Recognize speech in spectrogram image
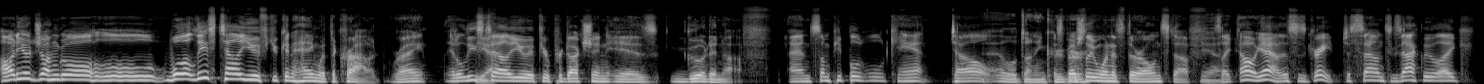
Audio Jungle will at least tell you if you can hang with the crowd, right? It'll at least Yeah. tell you if your production is good enough. And some people can't tell. A little Dunning Kruger, especially when it's their own stuff. Yeah. It's like, oh yeah, this is great. Just sounds exactly like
